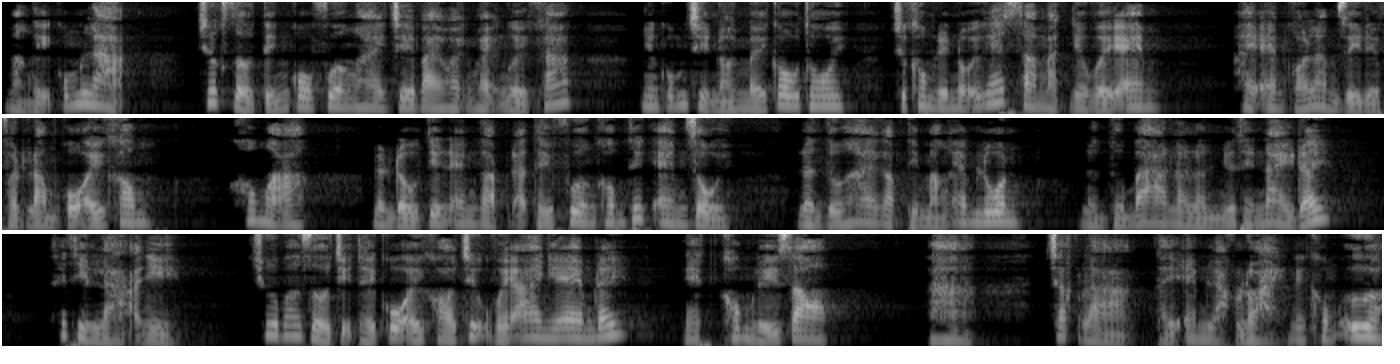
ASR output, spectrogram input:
Mà nghĩ cũng lạ, Trước giờ tính cô Phương hay chê bai hoạnh hoẹ người khác, Nhưng cũng chỉ nói mấy câu thôi, Chứ không đến nỗi ghét xa mặt như với em. Hay em có làm gì để phật lòng cô ấy không? Không ạ. Lần đầu tiên em gặp đã thấy Phương không thích em rồi. Lần thứ hai gặp thì mắng em luôn. Lần thứ ba là lần như thế này đấy. Thế thì lạ nhỉ? Chưa bao giờ chị thấy cô ấy khó chịu với ai như em đấy. Ghét không lý do. À chắc là thấy em lạc loài nên không ưa.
